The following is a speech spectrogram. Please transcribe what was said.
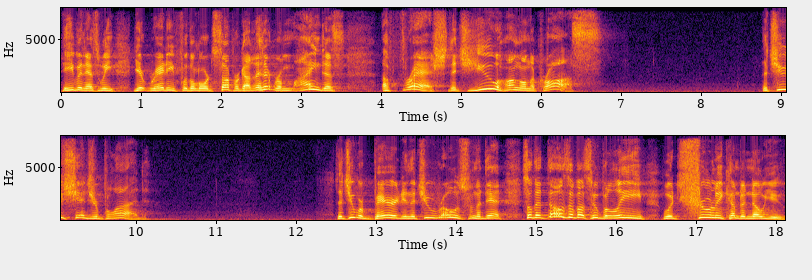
Even as we get ready for the Lord's Supper, God, let it remind us afresh that you hung on the cross, that you shed your blood, that you were buried and that you rose from the dead, so that those of us who believe would truly come to know you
